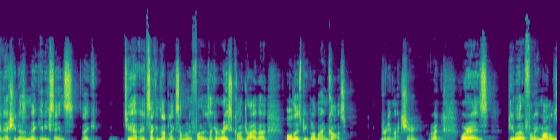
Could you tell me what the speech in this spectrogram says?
it actually doesn't make any sense like to ha- it's like it's not like someone that follows like a race car driver all those people are buying cars pretty much Sure. right whereas people that are following models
